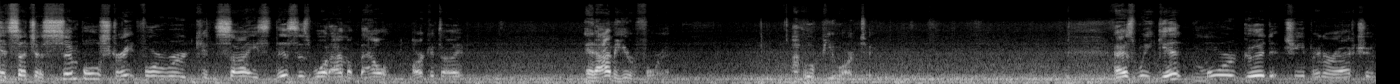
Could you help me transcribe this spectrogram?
It's such a simple, straightforward, concise, this is what I'm about archetype, and I'm here for it. I hope you are too. As we get more good, cheap interaction,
